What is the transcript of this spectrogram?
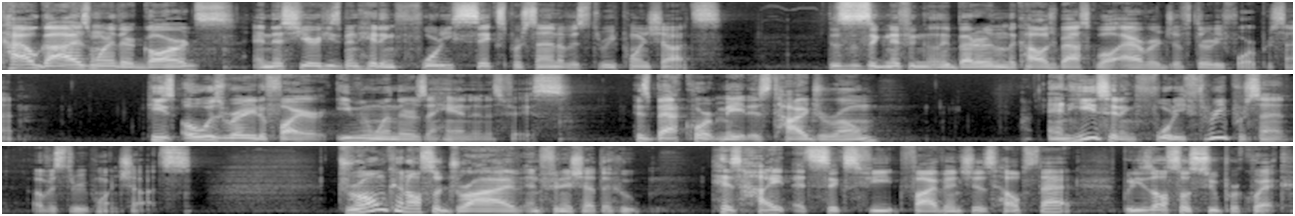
Kyle Guy is one of their guards, and this year he's been hitting 46% of his three point shots. This is significantly better than the college basketball average of 34%. He's always ready to fire, even when there's a hand in his face. His backcourt mate is Ty Jerome, and he's hitting 43% of his three point shots. Jerome can also drive and finish at the hoop. His height at 6 feet 5 inches helps that, but he's also super quick.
